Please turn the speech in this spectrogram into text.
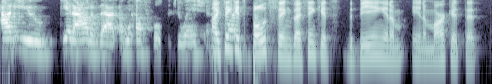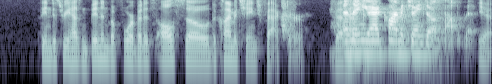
How do you get out of that uncomfortable situation? I think it's both things. I think it's the being in a in a market that the industry hasn't been in before, but it's also the climate change factor. And then you add climate change on top of it. Yeah.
